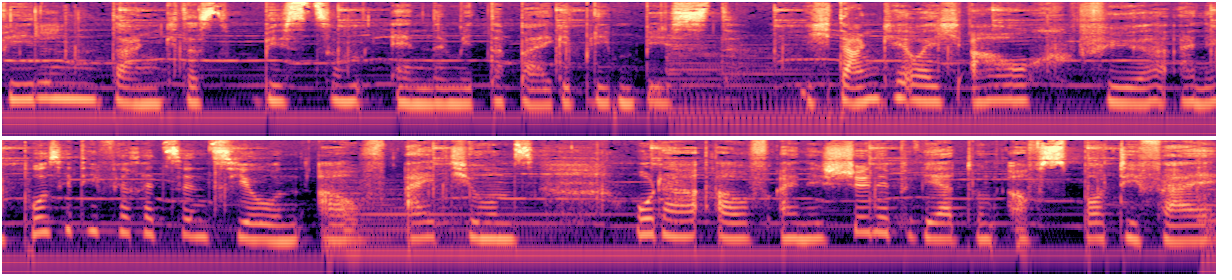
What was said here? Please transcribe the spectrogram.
Vielen Dank, dass du bis zum Ende mit dabei geblieben bist. Ich danke euch auch für eine positive Rezension auf iTunes oder auf eine schöne Bewertung auf Spotify,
